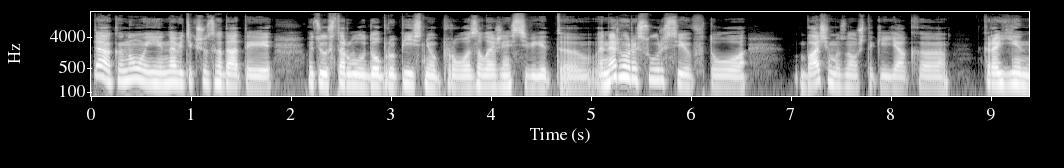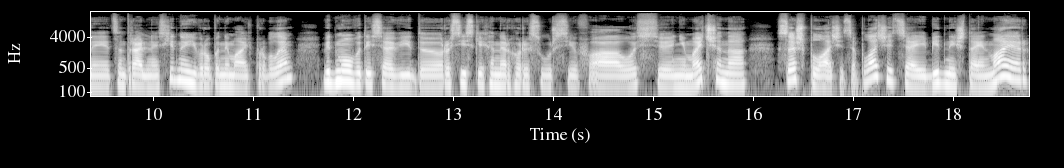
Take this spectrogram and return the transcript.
Так, ну і навіть якщо згадати оцю стару добру пісню про залежність від е, енергоресурсів, то бачимо знову ж таки, як е, країни Центральної і Східної Європи не мають проблем відмовитися від е, російських енергоресурсів. А ось Німеччина все ж плачеться, плачеться, і бідний Штайнмаєр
